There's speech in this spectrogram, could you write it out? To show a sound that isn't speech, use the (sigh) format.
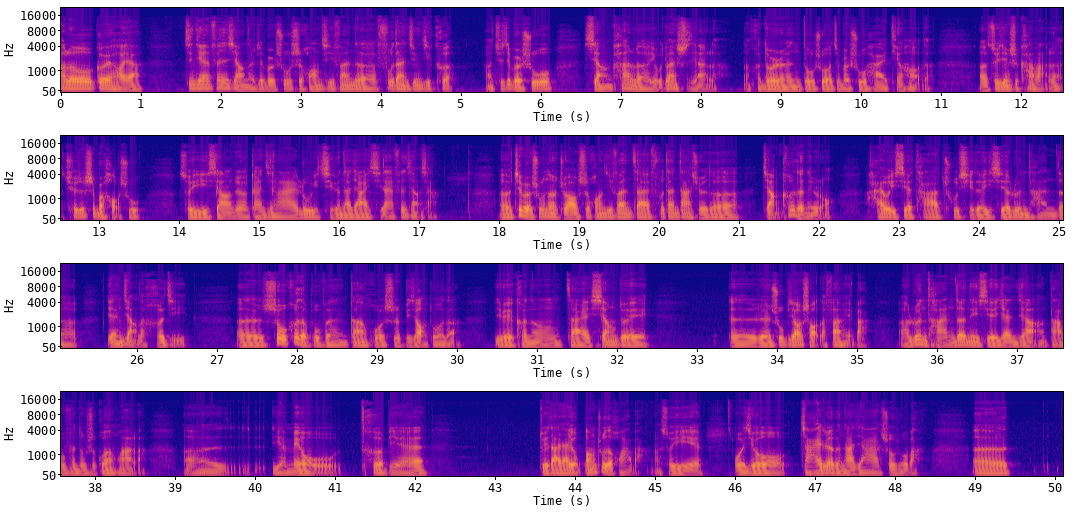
Hello，各位好呀！今天分享的这本书是黄奇帆的《复旦经济课》啊。其实这本书想看了有段时间了，很多人都说这本书还挺好的。呃，最近是看完了，确实是本好书，所以想着赶紧来录一期，跟大家一起来分享一下。呃，这本书呢，主要是黄奇帆在复旦大学的讲课的内容，还有一些他出席的一些论坛的演讲的合集。呃，授课的部分干货是比较多的，因为可能在相对呃人数比较少的范围吧。呃，论坛的那些演讲大部分都是官话了，呃，也没有特别对大家有帮助的话吧。啊，所以我就宅着跟大家说说吧。呃，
